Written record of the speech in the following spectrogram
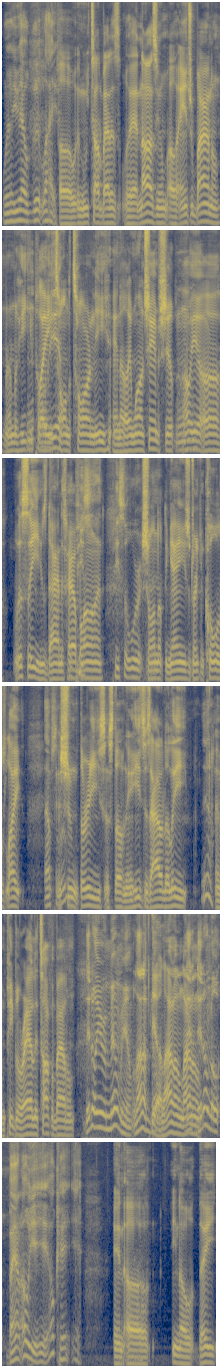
Well, you have a good life. Uh, and we talked about this ad nauseum. Uh, Andrew Bynum, remember he, he played oh, yeah. Mm-hmm. torn the torn knee, and uh, they won a championship. Oh yeah, uh, we'll see. He was dyeing his hair Piece- blonde, Piece of work. showing up the games, drinking Coors Light, and Absolutely. shooting threes and stuff. And then he's just out of the league, Yeah. and people rarely talk about him. They don't even remember him. A lot of them Yeah, a lot of them, a lot they, of them. they don't know Ban. Oh, yeah, yeah. Okay, yeah. and uh, you know they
